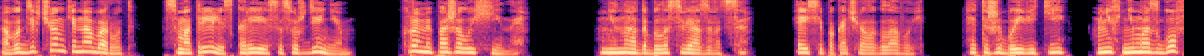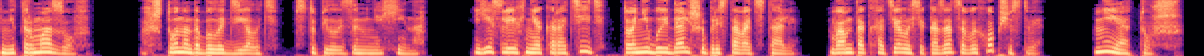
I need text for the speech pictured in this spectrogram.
А вот девчонки, наоборот, смотрели скорее с осуждением, кроме, пожалуй, Хины. «Не надо было связываться», — Эйси покачала головой. «Это же боевики, у них ни мозгов, ни тормозов». «А что надо было делать?» — вступилась за меня Хина. Если их не окоротить, то они бы и дальше приставать стали. Вам так хотелось оказаться в их обществе? Нет уж,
